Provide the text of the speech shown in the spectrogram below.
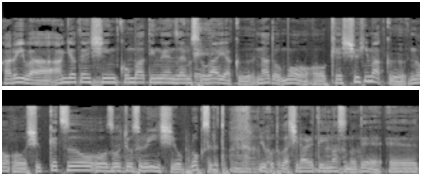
あるいはアンギオテンシン converting enzyme 阻害薬なども、血腫皮膜の出血を増長する因子をブロックするということが知られていますので、えー、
